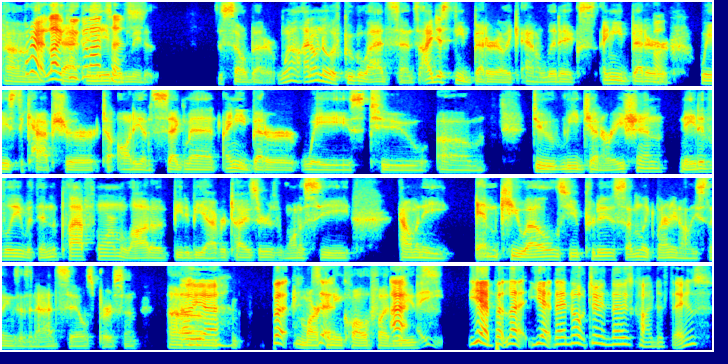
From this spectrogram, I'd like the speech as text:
um, right, like Google AdSense. Me to, to sell better. Well, I don't know if Google AdSense. I just need better like analytics. I need better huh. ways to capture to audience segment. I need better ways to um, do lead generation natively within the platform. A lot of B2B advertisers want to see how many MQLs you produce. I'm like learning all these things as an ad salesperson. Um, oh yeah. But marketing so, qualified uh, leads. Yeah, but let, yeah, they're not doing those kind of things,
